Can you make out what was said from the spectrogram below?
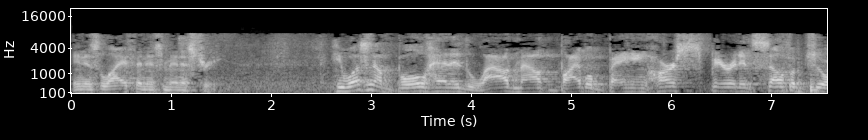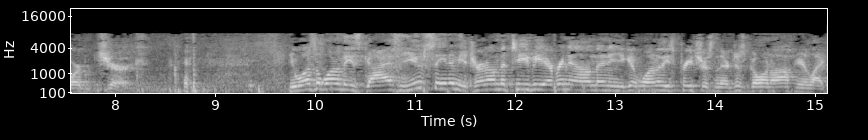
in his life and his ministry. He wasn't a bullheaded, loudmouth, Bible banging, harsh spirited, self absorbed jerk. he wasn't one of these guys, and you've seen him, you turn on the TV every now and then and you get one of these preachers and they're just going off and you're like,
